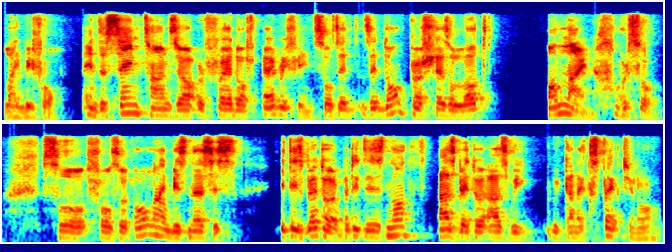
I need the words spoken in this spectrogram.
like before. In the same time, they are afraid of everything, so they, they don't purchase a lot online also. So for the online businesses, it is better, but it is not as better as we, we can expect, you know.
